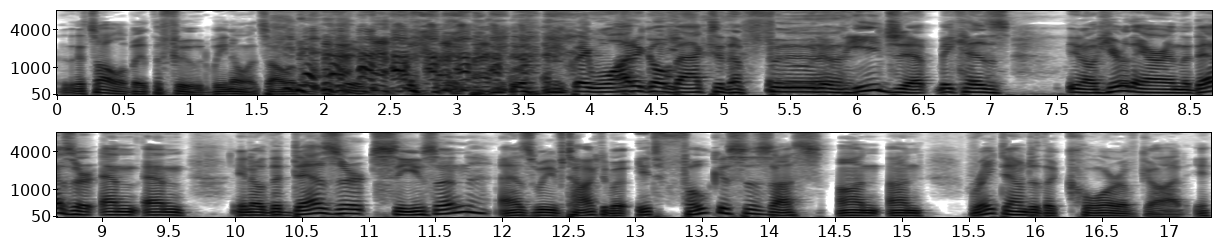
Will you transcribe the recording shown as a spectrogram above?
It's all about the food. We know it's all about the food. they want to go back to the food of Egypt because, you know, here they are in the desert and, and, you know, the desert season, as we've talked about, it focuses us on, on right down to the core of God. It,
